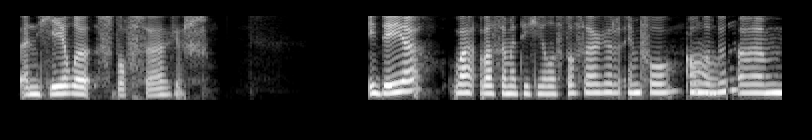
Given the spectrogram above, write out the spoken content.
een gele stofzuiger. Ideeën wat, wat ze met die gele stofzuiger-info konden Oh, doen? ehm,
